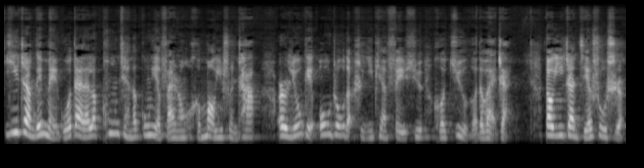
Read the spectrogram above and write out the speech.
一战给美国带来了空前的工业繁荣和贸易顺差，而留给欧洲的是一片废墟和巨额的外债。到一战结束时，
